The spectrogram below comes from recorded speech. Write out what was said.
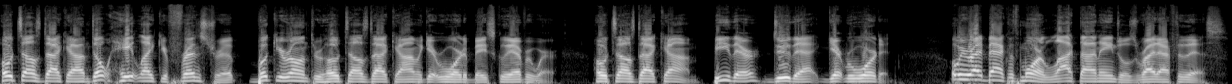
Hotels.com. Don't hate like your friend's trip. Book your own through Hotels.com and get rewarded basically everywhere. Hotels.com. Be there, do that, get rewarded. We'll be right back with more Locked On Angels right after this.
